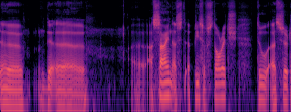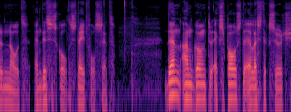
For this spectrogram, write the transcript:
uh, assign a, a, piece of storage to a certain node, and this is called a stateful set. Then I'm going to expose the Elasticsearch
